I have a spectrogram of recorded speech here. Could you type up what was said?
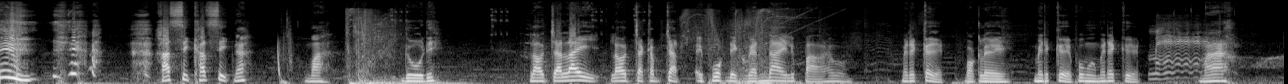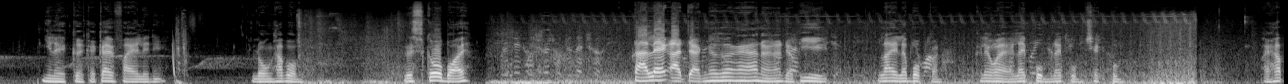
นี่ คลาสสิกคลาสสิกนะ มา ดูดิ เราจะไล่ เราจะกำจัดไอ้พวกเด็กแว้นได้หรือเปล่าครับผม ไม่ได้เกิด บอกเลย ไม่ได้เกิดพวกมึงไม่ได้เกิด มา นี่เลยเกิดใกล้ๆไฟเลยนี่ ลงครับผม Let's go boy ตาแรกอาจจะเงื้อง่าหน่อยนะ เดี๋ยวพี่ไล่ระบบก่อนเขาเรียกว่าอะไรไล่ปุ่มไล่ปุ่มเช็คปุ่ม ไปครับ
